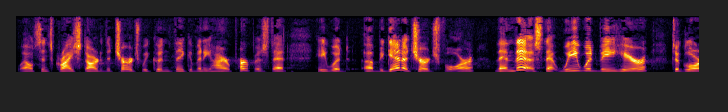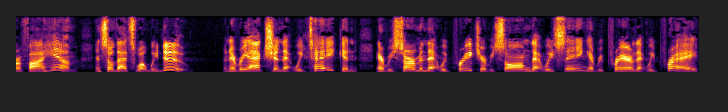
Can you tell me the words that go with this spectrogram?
Well, since Christ started the church, we couldn't think of any higher purpose that he would uh, begin a church for than this, that we would be here to glorify him. And so that's what we do. And every action that we take, and every sermon that we preach, every song that we sing, every prayer that we pray,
